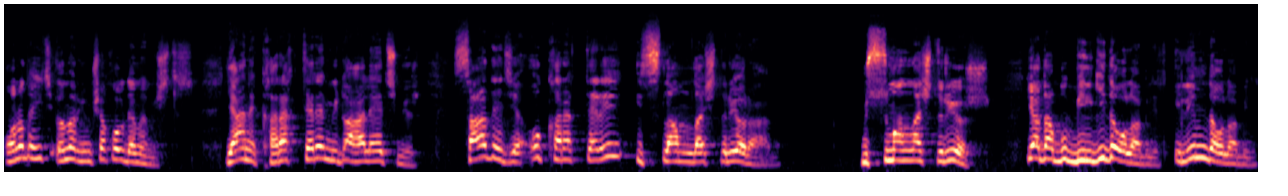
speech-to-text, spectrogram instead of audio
Ona da hiç Ömer yumuşak ol dememiştir. Yani karaktere müdahale etmiyor. Sadece o karakteri İslamlaştırıyor abi. Müslümanlaştırıyor. Ya da bu bilgi de olabilir, ilim de olabilir.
